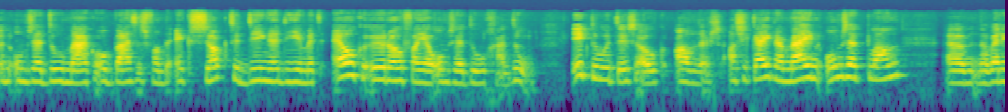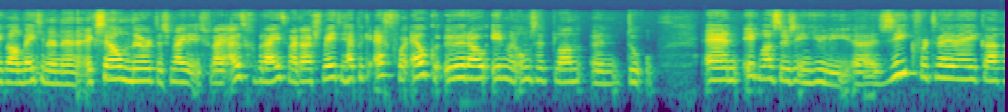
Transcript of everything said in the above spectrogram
een omzetdoel maken op basis van de exacte dingen die je met elke euro van jouw omzetdoel gaat doen. Ik doe het dus ook anders. Als je kijkt naar mijn omzetplan, um, nou ben ik wel een beetje een eh, Excel-nerd, dus mijn is vrij uitgebreid. Maar daar heb ik echt voor elke euro in mijn omzetplan een doel. En ik was dus in juli uh, ziek voor twee weken.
